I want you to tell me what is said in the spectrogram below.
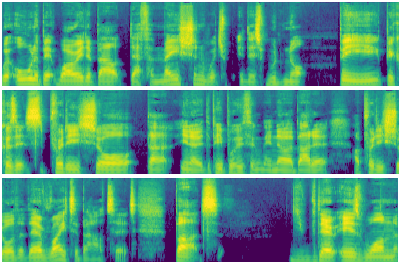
We're all a bit worried about defamation, which this would not be because it's pretty sure that you know the people who think they know about it are pretty sure that they're right about it but there is one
